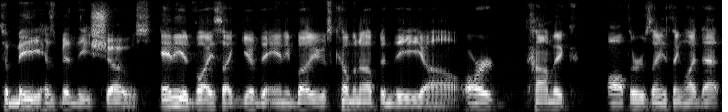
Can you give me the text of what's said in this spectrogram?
to me has been these shows. Any advice I give to anybody who's coming up in the uh, art, comic, authors, anything like that.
